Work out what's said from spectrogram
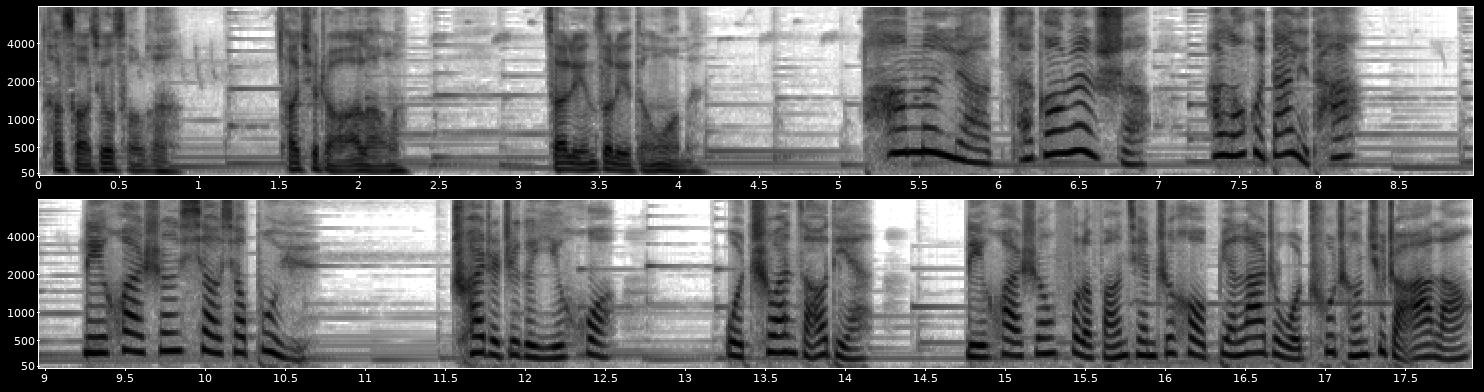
他早就走了，他去找阿郎了，在林子里等我们。他们俩才刚认识，阿郎会搭理他？李化生笑笑不语，揣着这个疑惑，我吃完早点。李化生付了房钱之后，便拉着我出城去找阿郎。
